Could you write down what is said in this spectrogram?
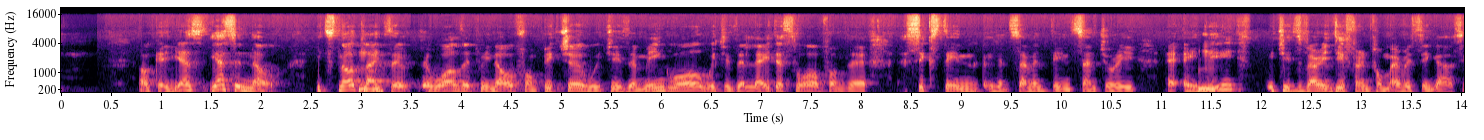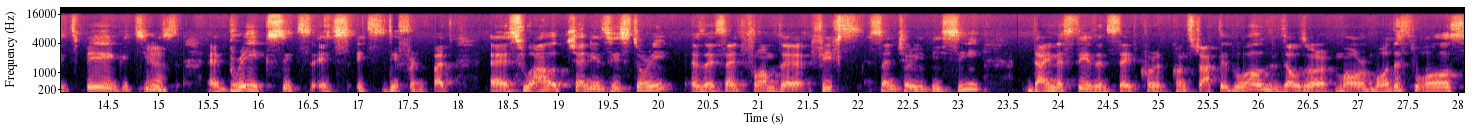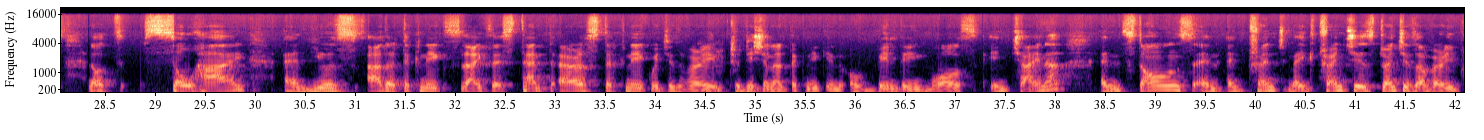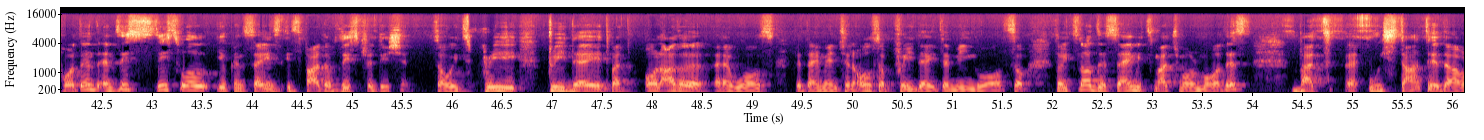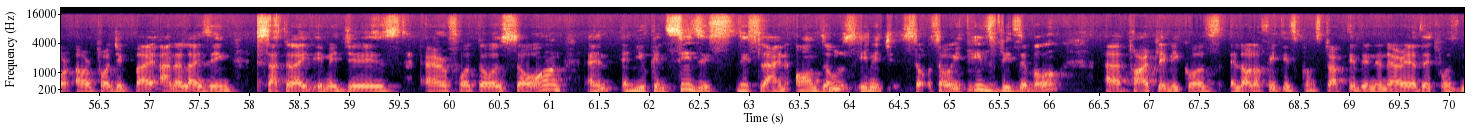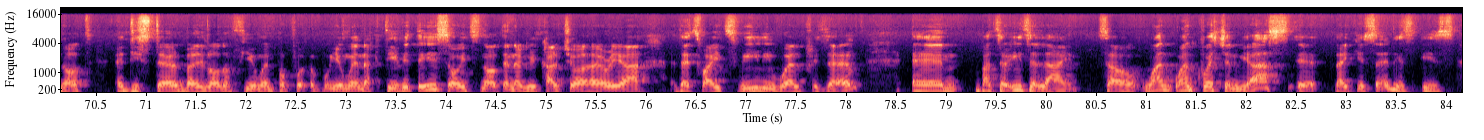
Okay yes yes and no it's not mm-hmm. like the, the wall that we know from picture, which is the Ming wall, which is the latest wall from the 16th, even 17th century AD, mm. which is very different from everything else. It's big, it's yeah. used uh, bricks, it's, it's, it's different. But uh, throughout Chinese history, as I said, from the 5th century BC, dynasties and state co- constructed walls. Those were more modest walls, not so high and use other techniques like the stamped earth technique, which is a very mm-hmm. traditional technique in, of building walls in China, and stones and, and trench, make trenches. Trenches are very important. And this, this wall, you can say, is, is part of this tradition. So it's pre predate, but all other uh, walls that I mentioned also predate the Ming wall. So so it's not the same. It's much more modest. But uh, we started our, our project by analyzing satellite images, air photos, so on, and and you can see this this line on those mm. images. So so it mm. is visible. Uh, partly because a lot of it is constructed in an area that was not disturbed by a lot of human human activity. So it's not an agricultural area. That's why it's really well preserved. Um, but there is a line. So one one question we ask, uh, like you said, is is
